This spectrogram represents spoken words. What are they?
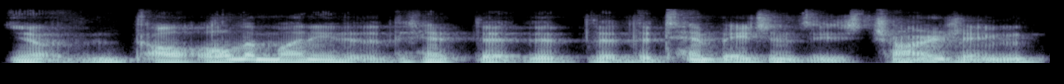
you know, all, all the money that the, the, the, the temp agency is charging,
